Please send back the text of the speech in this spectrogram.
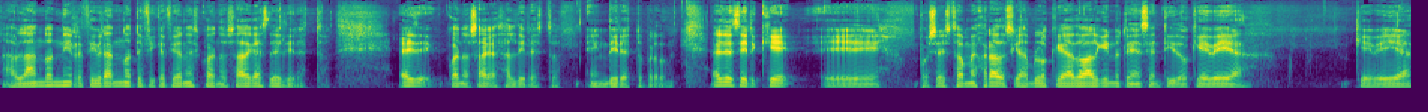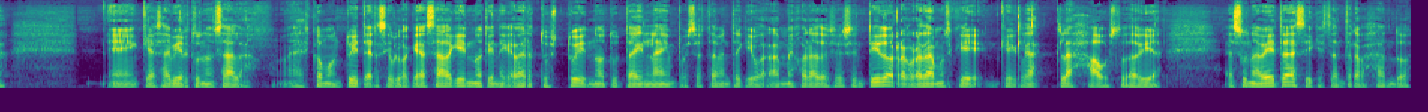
hablando ni recibirán notificaciones cuando salgas del directo. Es cuando salgas al directo, en directo, perdón. Es decir, que eh, pues esto ha mejorado. Si has bloqueado a alguien, no tiene sentido que vea, que vea eh, que has abierto una sala. Es como en Twitter, si bloqueas a alguien, no tiene que ver tus tweets, no tu timeline. Pues exactamente aquí ha mejorado ese sentido. Recordamos que, que Clubhouse todavía es una beta, así que están trabajando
